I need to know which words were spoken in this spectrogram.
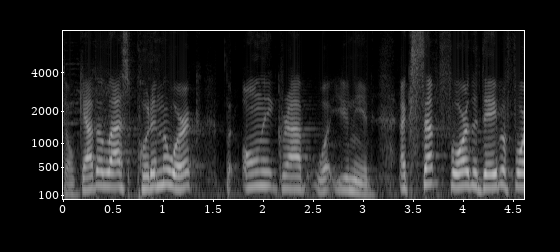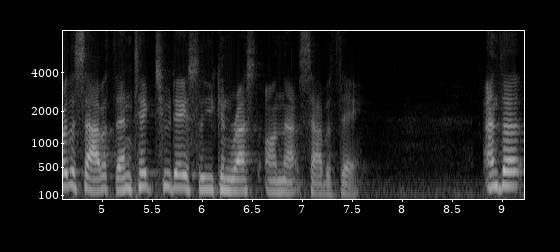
don't gather less, put in the work, but only grab what you need. Except for the day before the Sabbath, then take two days so you can rest on that Sabbath day. And the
